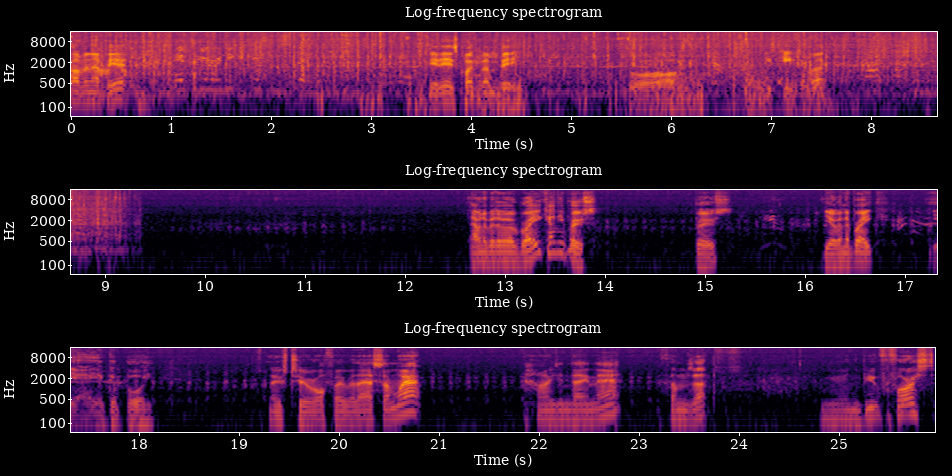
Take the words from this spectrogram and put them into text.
Travelling up here. It is quite bumpy. Oh, he's keen to run. Having a bit of a break, aren't you, Bruce? Bruce? You having a break? Yeah, you're a good boy. Those two are off over there somewhere. Hiding down there. Thumbs up. We're in the beautiful forest.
